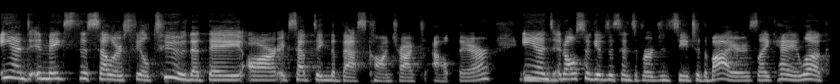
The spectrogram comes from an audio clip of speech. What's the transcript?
and it makes the sellers feel too that they are accepting the best contract out there and Mhm. it also gives a sense of urgency to the buyers like hey look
